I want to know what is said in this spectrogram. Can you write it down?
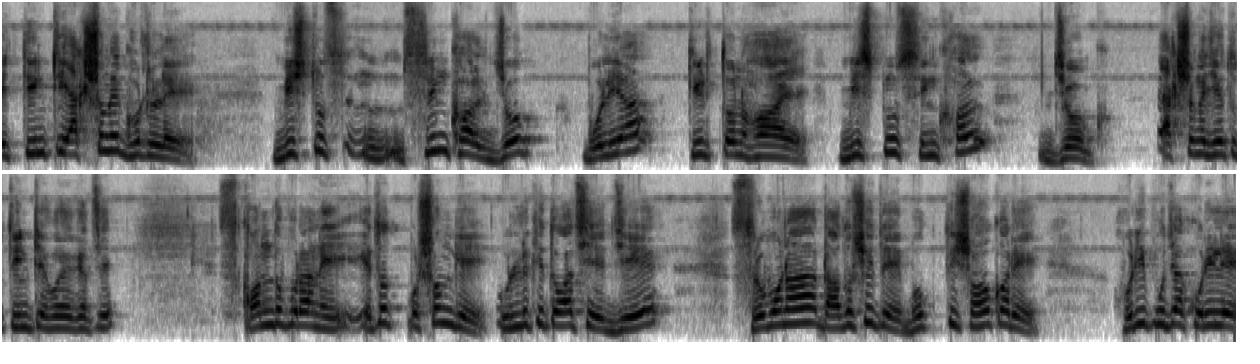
এই তিনটি একসঙ্গে ঘটলে বিষ্ণু শৃঙ্খল যোগ বলিয়া কীর্তন হয়। বিষ্ণু শৃঙ্খল যোগ। একসঙ্গে যেহেতু তিনটে হয়ে গেছে। স্কন্দ পুরাণে এতৎ প্রসঙ্গে উল্লিখিত আছে যে, শ্রবণা দ্বাদশীতে ভক্তি সহকারে হরি পূজা করিলে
